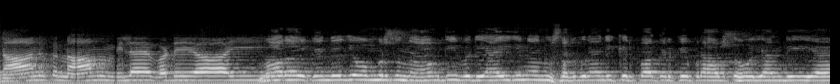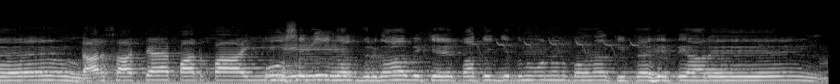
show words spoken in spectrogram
ਨਾਨਕ ਨਾਮ ਮਿਲੈ ਵਡਿਆਈ। ਮਹਾਰਾਜ ਕਹਿੰਦੇ ਜੋ ਅੰਮ੍ਰਿਤ ਨਾਮ ਦੀ ਵਡਿਆਈ ਜਿਨ੍ਹਾਂ ਨੂੰ ਸਤਿਗੁਰਾਂ ਦੀ ਕਿਰਪਾ ਕਰਕੇ ਪ੍ਰਾਪਤ ਹੋ ਜਾਂਦੀ ਹੈ। ਦਰ ਸਾਚੈ ਪਦ ਪਾਈ। ਉਹ ਸੱਚੇ ਦਰ ਦਰਗਾਹ ਵਿੱਚ ਪਤ ਇੱਜ਼ਤ ਨੂੰ ਉਹਨਾਂ ਨੂੰ ਪਾਉਣਾ ਕੀਤਾ ਹੈ ਪਿਆਰੇ।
